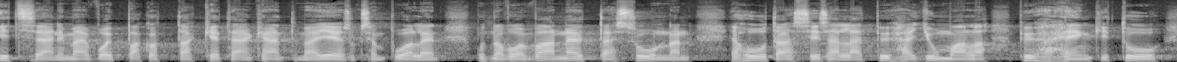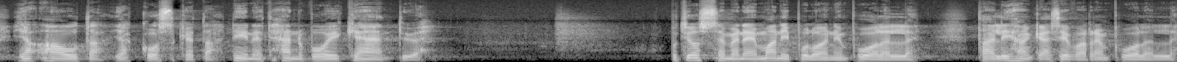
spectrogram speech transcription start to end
itseäni, mä en voi pakottaa ketään kääntymään Jeesuksen puoleen, mutta mä voin vaan näyttää suunnan ja huutaa sisällä, että pyhä Jumala, pyhä henki, tuu ja auta ja kosketa niin, että hän voi kääntyä. Mutta jos se menee manipuloinnin puolelle tai lihan käsivarren puolelle,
